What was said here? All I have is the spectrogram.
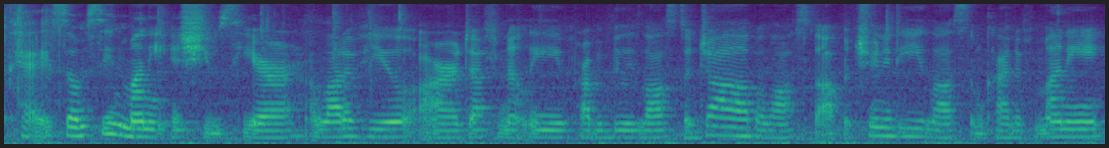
Okay, so I'm seeing money issues here. A lot of you are definitely probably lost a job, or lost the opportunity, lost some kind of money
